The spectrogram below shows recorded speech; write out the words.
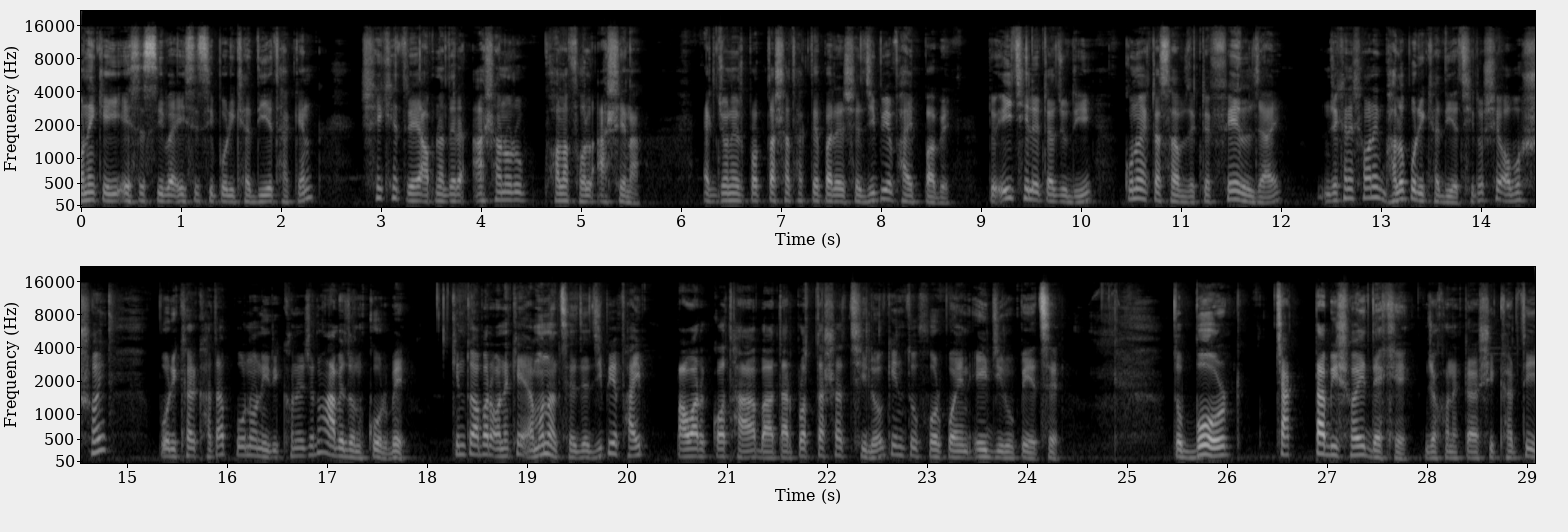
অনেকেই এসএসসি বা এসএসসি পরীক্ষা দিয়ে থাকেন, সেক্ষেত্রে আপনাদের আশানুরূপ ফলাফল আসে না। একজনের প্রত্যাশা থাকতে পারে সে জিপিএ ফাইভ পাবে। তো এই ছেলেটা যদি কোনো একটা সাবজেক্টে ফেল যায়, যেখানে সে অনেক ভালো পরীক্ষা দিয়েছিল, সে অবশ্যই পরীক্ষার খাতা পুনর্নিরীক্ষণের জন্য আবেদন করবে। কিন্তু আবার অনেকে এমন আছে যে জিপিএ ফাইভ পাওয়ার কথা বা তার প্রত্যাশা ছিল, কিন্তু ফোর পয়েন্ট এইট জিরো পেয়েছে। তো বোর্ড চারটা বিষয় দেখে যখন একটা শিক্ষার্থী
